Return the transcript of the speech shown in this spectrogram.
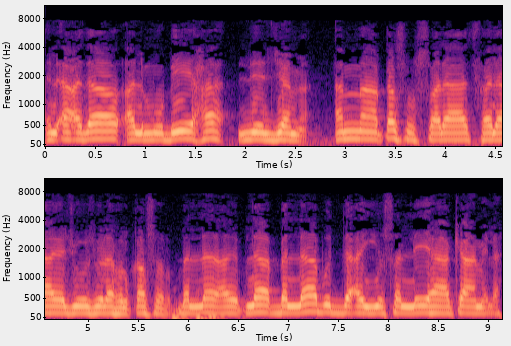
الأعذار المبيحة للجمع. أما قصر الصلاة فلا يجوز له القصر بل لا, بل لا بد أن يصليها كاملة.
